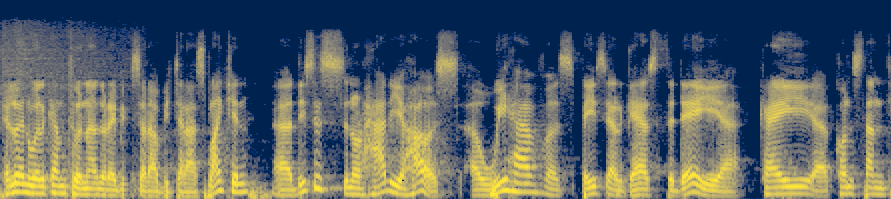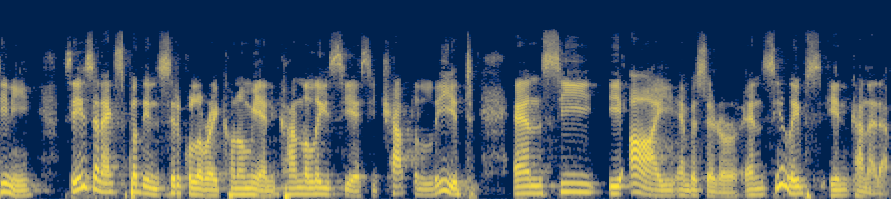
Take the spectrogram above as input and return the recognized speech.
Hello and welcome to another episode of Bichara Supply Chain. Uh, this is Nur Hadi, your host. Uh, we have a special guest today, uh, Kay uh, Constantini. She is an expert in circular economy and currently CSC chapter lead and CEI ambassador, and she lives in Canada.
